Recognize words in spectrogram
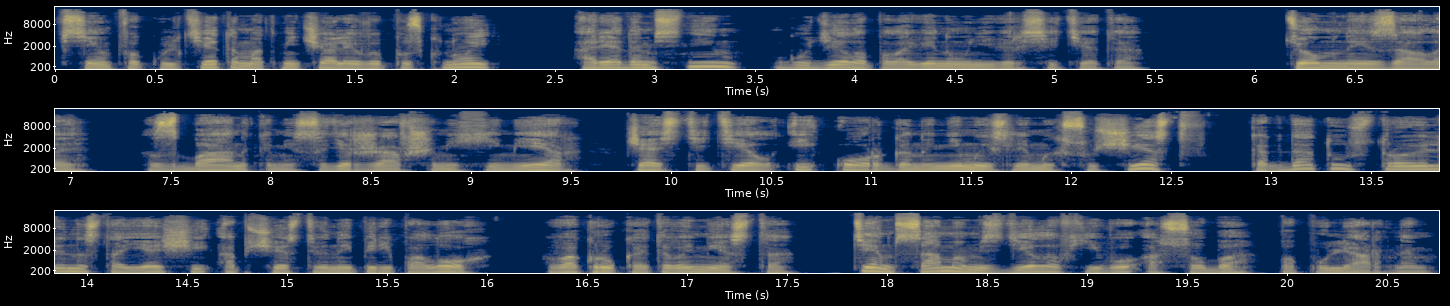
всем факультетом отмечали выпускной, а рядом с ним гудела половина университета. Темные залы с банками, содержавшими химер, части тел и органы немыслимых существ, когда-то устроили настоящий общественный переполох, вокруг этого места, тем самым сделав его особо популярным.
